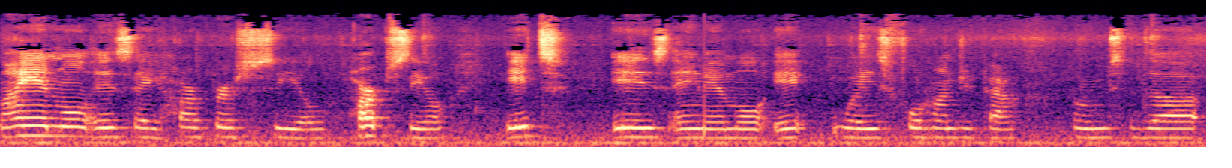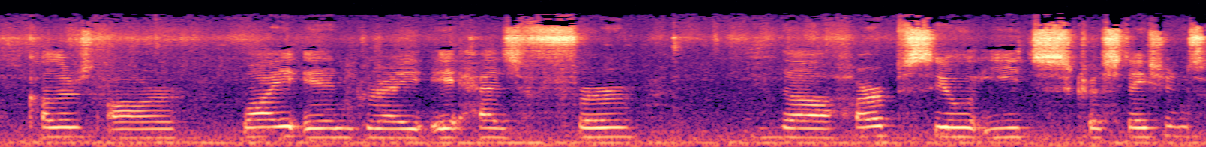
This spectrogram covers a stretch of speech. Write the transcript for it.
My animal is a harper seal. Harp seal. It is a mammal. It weighs 400 pounds. The colors are white and gray. It has fur. The harp seal eats crustaceans,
